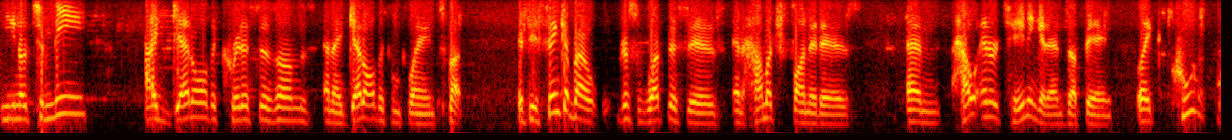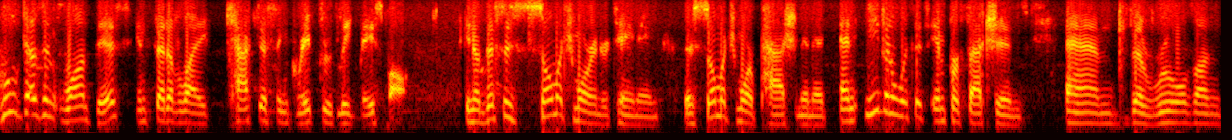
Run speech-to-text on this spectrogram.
you know, to me, I get all the criticisms and I get all the complaints, but if you think about just what this is and how much fun it is and how entertaining it ends up being, like who who doesn't want this instead of like cactus and grapefruit league baseball? You know, this is so much more entertaining. There's so much more passion in it, and even with its imperfections and the rules on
